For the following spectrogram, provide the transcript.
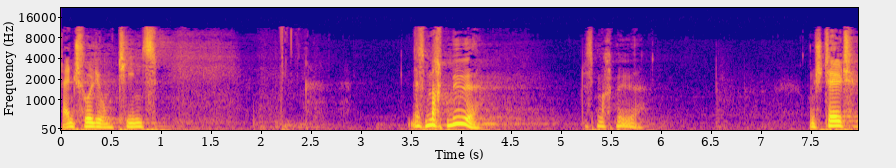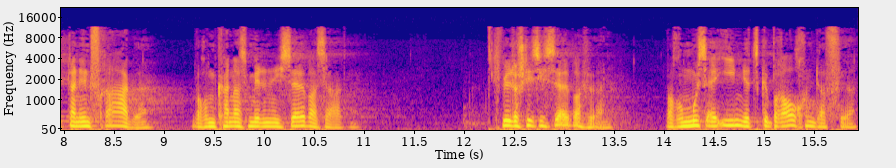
Entschuldigung, Teens. Das macht Mühe. Das macht Mühe. Und stellt dann in Frage, warum kann er es mir denn nicht selber sagen? Ich will doch schließlich selber hören. Warum muss er ihn jetzt gebrauchen dafür?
